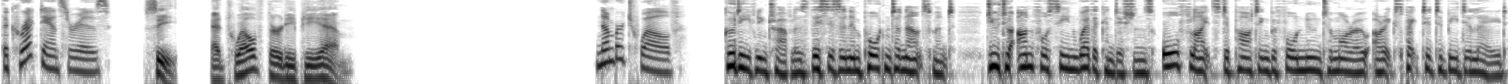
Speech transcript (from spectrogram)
The correct answer is C. at 12:30 p.m. number 12. Good evening, travellers. This is an important announcement. Due to unforeseen weather conditions, all flights departing before noon tomorrow are expected to be delayed.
